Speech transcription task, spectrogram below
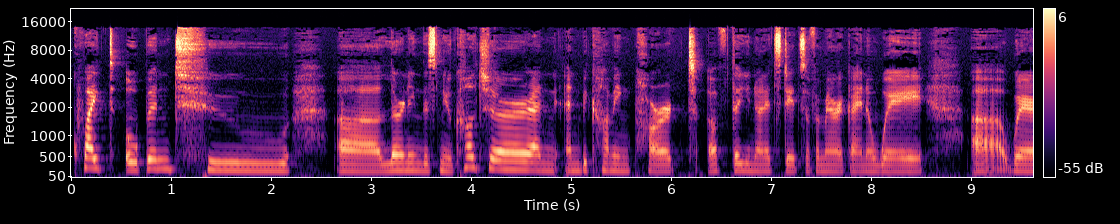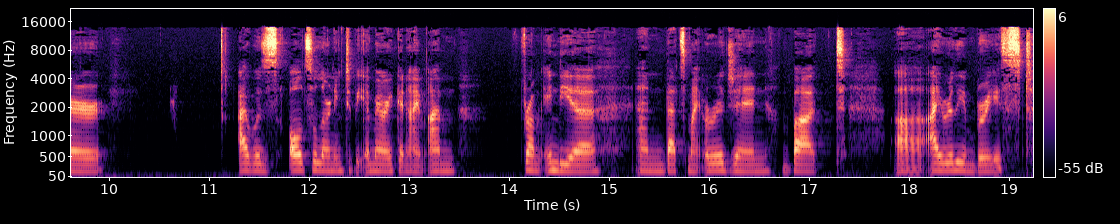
quite open to uh, learning this new culture and, and becoming part of the United States of America in a way uh, where I was also learning to be American. I'm, I'm from India and that's my origin, but uh, I really embraced,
